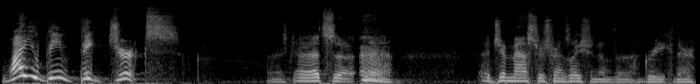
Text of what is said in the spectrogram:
why are you being big jerks? That's a, a Jim Masters translation of the Greek there.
